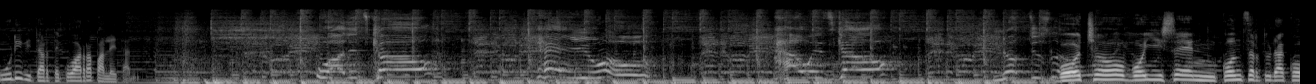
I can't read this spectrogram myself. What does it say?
uri bitarteko harrapaletan. What it's called Botxo boizen kontzerturako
